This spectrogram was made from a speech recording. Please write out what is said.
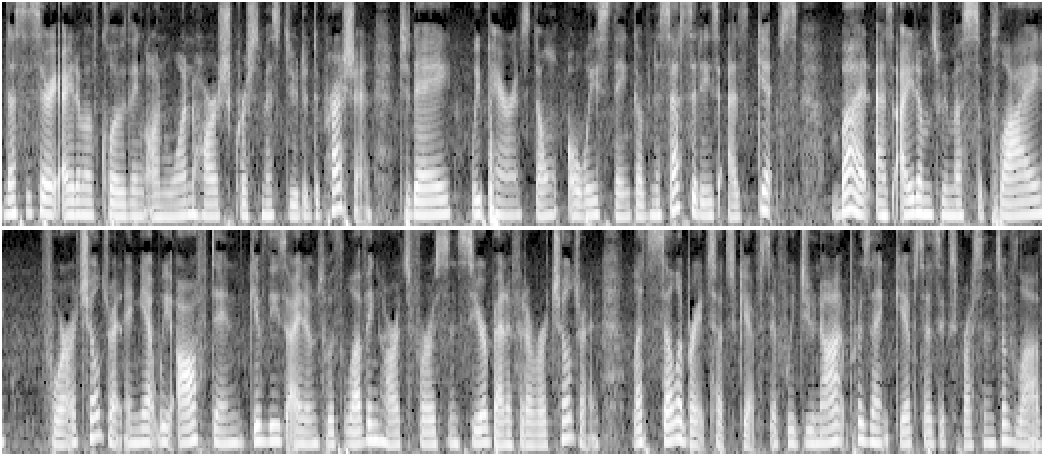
necessary item of clothing on one harsh Christmas due to depression. Today, we parents don't always think of necessities as gifts, but as items we must supply for our children, and yet we often give these items with loving hearts for a sincere benefit of our children. Let's celebrate such gifts. If we do not present gifts as expressions of love,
